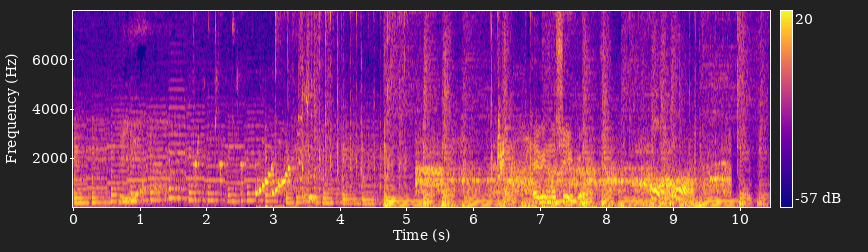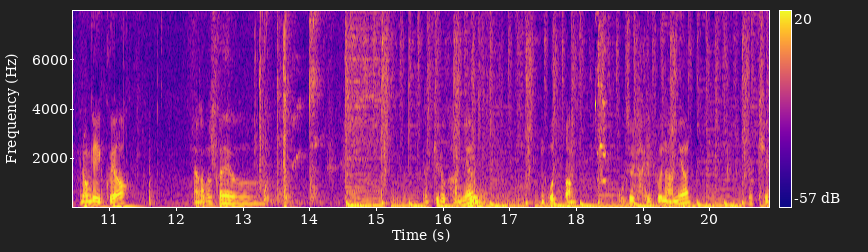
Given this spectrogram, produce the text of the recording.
이야. 헤비 머신건 이런 게 있고요. 나가볼까요? 여기로 가면 옷방. 옷을 다 입고 나면 이렇게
